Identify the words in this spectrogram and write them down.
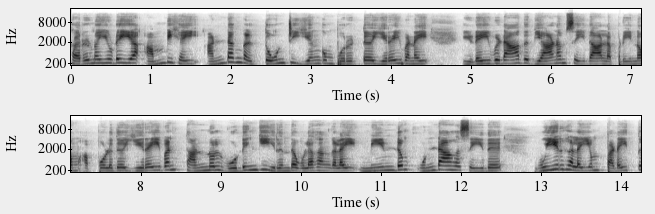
கருணையுடைய அம்பிகை அண்டங்கள் தோன்றி இயங்கும் பொருட்டு இறைவனை இடைவிடாது தியானம் செய்தால் அப்படின்னும் அப்பொழுது இறைவன் தன்னுள் ஒடுங்கி இருந்த உலகங்களை மீண்டும் உண்டாக செய்து உயிர்களையும் படைத்து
